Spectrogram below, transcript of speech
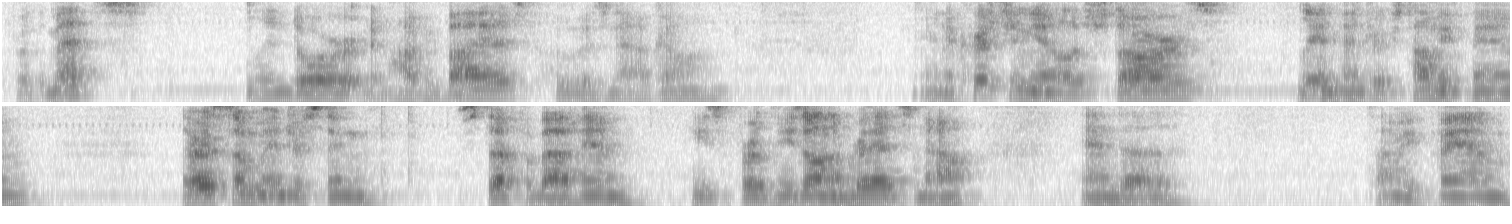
For the Mets, Lindor and Javi Baez, who is now gone. And a Christian Yelich stars, Liam Hendriks, Tommy Pham. There is some interesting stuff about him. He's for he's on the Reds now, and uh, Tommy Pham,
